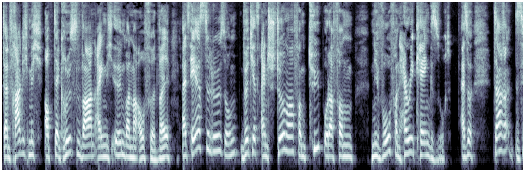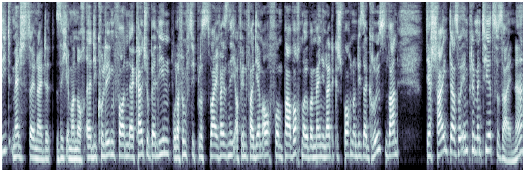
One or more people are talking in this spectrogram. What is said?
dann frage ich mich, ob der Größenwahn eigentlich irgendwann mal aufhört. Weil als erste Lösung wird jetzt ein Stürmer vom Typ oder vom Niveau von Harry Kane gesucht. Also da sieht Manchester United sich immer noch. Äh, die Kollegen von der Calcio Berlin oder 50 plus 2, ich weiß nicht, auf jeden Fall, die haben auch vor ein paar Wochen mal über Man United gesprochen und dieser Größenwahn, der scheint da so implementiert zu sein. Ne?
